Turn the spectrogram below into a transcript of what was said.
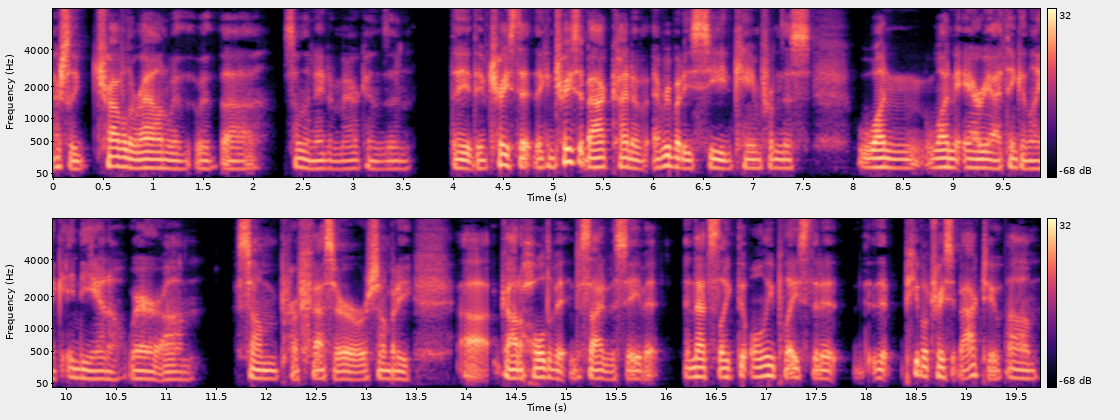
actually traveled around with with uh, some of the Native Americans, and they they've traced it. They can trace it back. Kind of everybody's seed came from this one one area, I think in like Indiana, where um, some professor or somebody uh, got a hold of it and decided to save it and that's like the only place that it that people trace it back to. Um,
